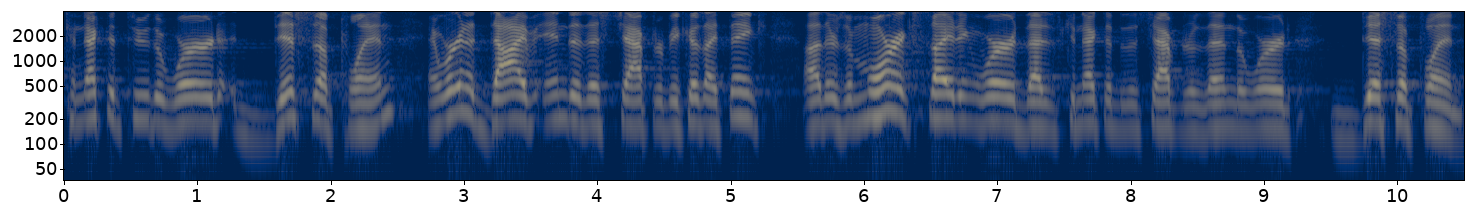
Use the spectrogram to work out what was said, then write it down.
connected to the word discipline. And we're going to dive into this chapter because I think uh, there's a more exciting word that is connected to this chapter than the word discipline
